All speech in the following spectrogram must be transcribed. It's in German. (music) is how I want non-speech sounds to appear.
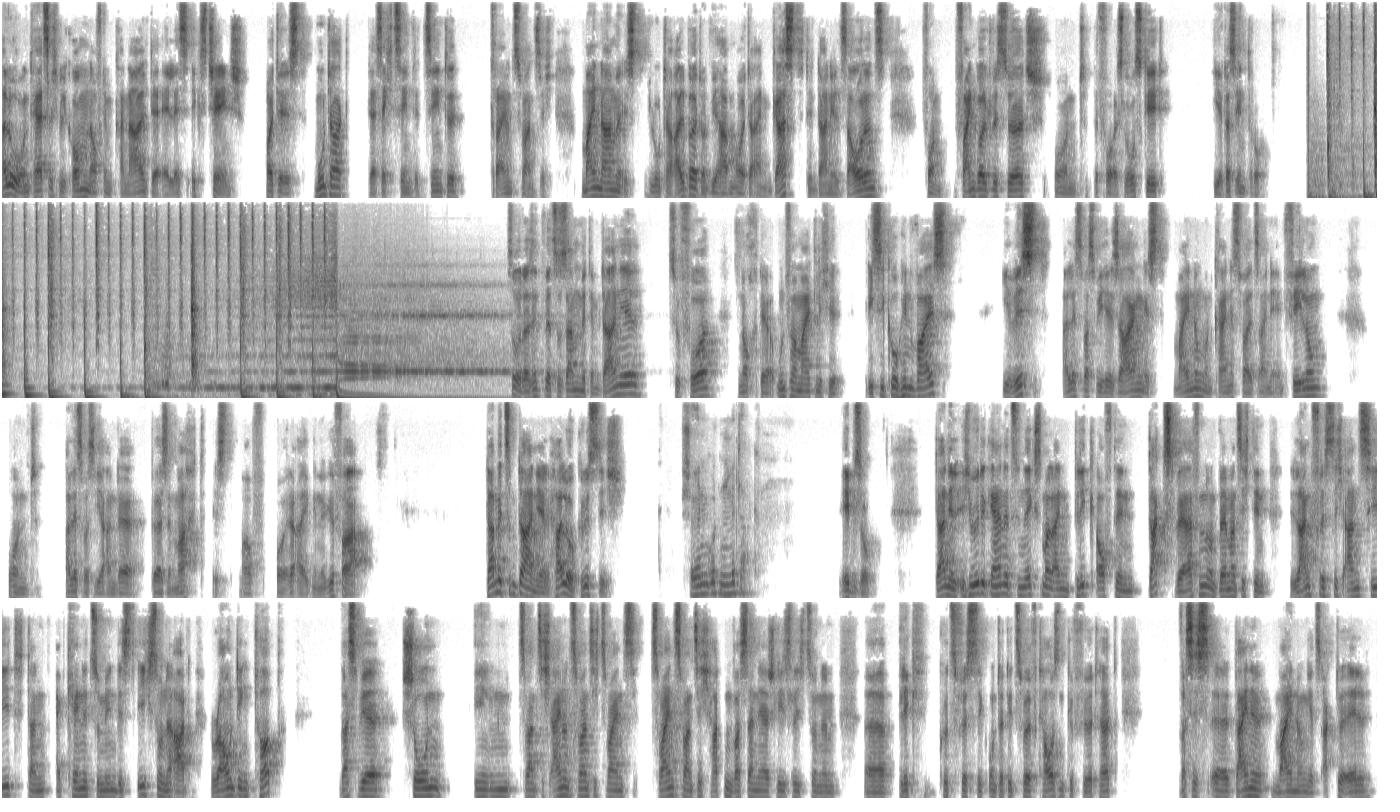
Hallo und herzlich willkommen auf dem Kanal der LS Exchange. Heute ist Montag, der 16.10.23. Mein Name ist Lothar Albert und wir haben heute einen Gast, den Daniel Saurens von Feingold Research. Und bevor es losgeht, hier das Intro. So, da sind wir zusammen mit dem Daniel. Zuvor noch der unvermeidliche Risikohinweis. Ihr wisst, alles, was wir hier sagen, ist Meinung und keinesfalls eine Empfehlung. Und alles, was ihr an der Börse macht, ist auf eure eigene Gefahr. Damit zum Daniel. Hallo, grüß dich. Schönen guten Mittag. Ebenso. Daniel, ich würde gerne zunächst mal einen Blick auf den DAX werfen und wenn man sich den langfristig ansieht, dann erkenne zumindest ich so eine Art Rounding Top, was wir schon in 2021, 2022 hatten, was dann ja schließlich zu einem äh, Blick kurzfristig unter die 12.000 geführt hat. Was ist äh, deine Meinung jetzt aktuell?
